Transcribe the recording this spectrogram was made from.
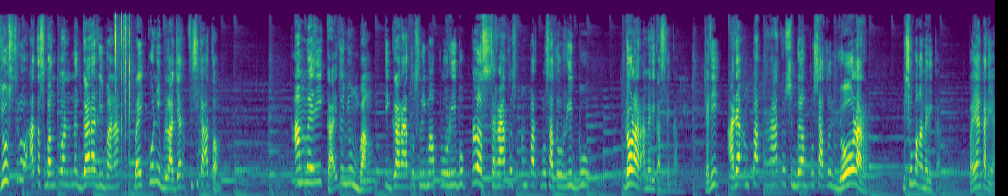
justru atas bantuan negara di mana Baikuni belajar fisika atom. Amerika itu nyumbang 350 ribu plus 141 ribu dolar Amerika Serikat. Jadi ada 491 dolar disumbang Amerika. Bayangkan ya,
